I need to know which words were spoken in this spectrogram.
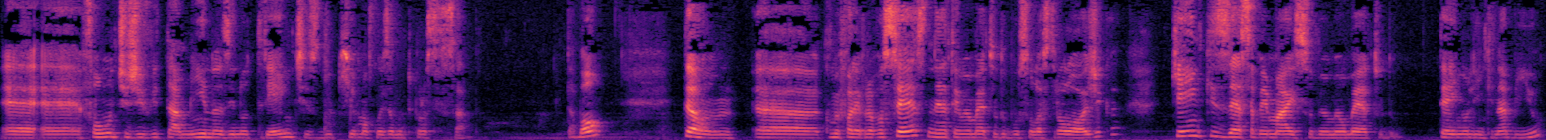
é, é, fontes de vitaminas e nutrientes do que uma coisa muito processada. Tá bom? Então, uh, como eu falei para vocês, né, tem o meu método bússola astrológica, quem quiser saber mais sobre o meu método, tem o link na bio,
